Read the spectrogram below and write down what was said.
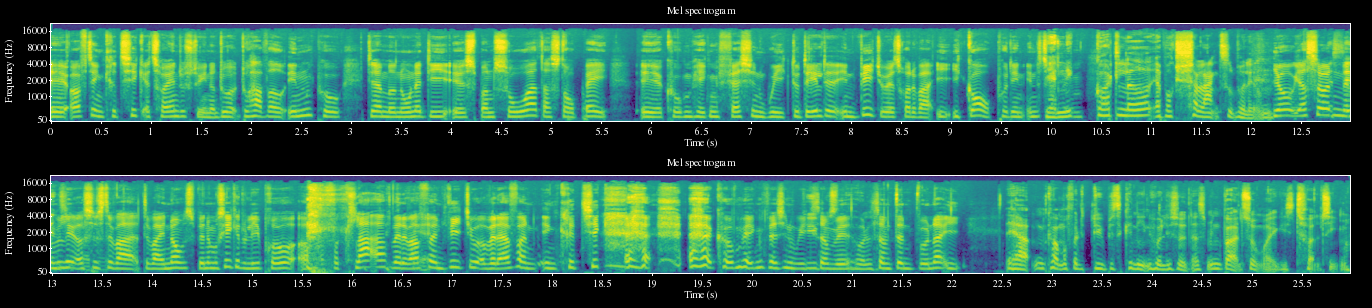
øh, ofte en kritik af tøjindustrien, og du, du har været inde på det her med nogle af de øh, sponsorer, der står bag øh, Copenhagen Fashion Week. Du delte en video, jeg tror det var i, i går på din Instagram. Ja, den er godt lavet. Jeg brugte så lang tid på at lave den. Jo, jeg så den nemlig, og synes, det var, det var enormt spændende. Måske kan du lige prøve at, at forklare, hvad det var for en video, og hvad det er for en, en kritik af, af Copenhagen Fashion Week, som, øh, som den bunder i. Ja, den kommer fra det dybeste kaninhul i søndags. Mine børn så mig ikke i 12 timer.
